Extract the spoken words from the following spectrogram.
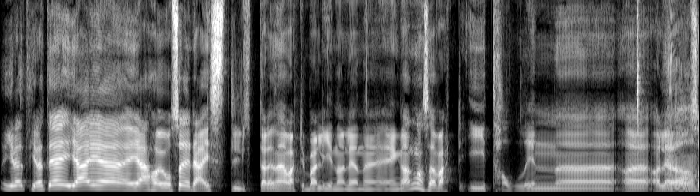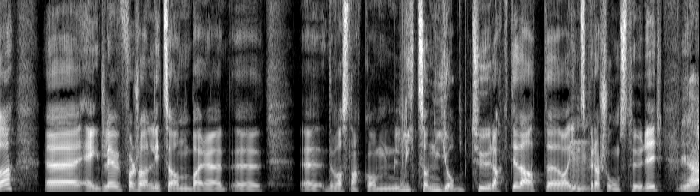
greit, greit. Jeg, jeg, jeg har jo også reist litt alene. Jeg har vært i Berlin alene en gang, og så har jeg vært i Tallinn uh, alene Ja. også. Uh, egentlig for sånn litt sånn bare eh, eh, Det var snakk om litt sånn jobbturaktig, da. At det var inspirasjonsturer. Mm. Ja.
